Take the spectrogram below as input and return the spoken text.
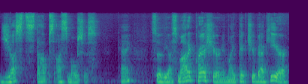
just stops osmosis, okay? So the osmotic pressure in my picture back here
